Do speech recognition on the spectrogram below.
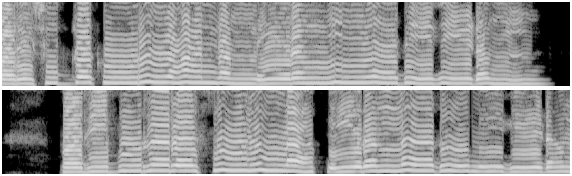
പരിശുദ്ധ കൂറുവാൻ വന്നിറങ്ങിയതിവിടം പരിപൂർണ റസൂലുള്ള പിറന്നതുമിവിടം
